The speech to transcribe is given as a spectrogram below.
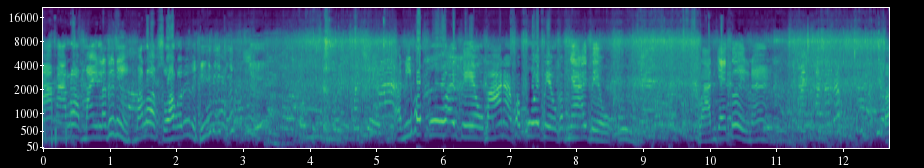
มามารอบใหม่แล้วเด้วยนี่ มารอบสองแล้วด้วยนี่ อันนี้พ่อปูไอเบลมาน่ะพ่อปูไอเบลกับยาไอเบลหลานยายเต้ยนะไป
